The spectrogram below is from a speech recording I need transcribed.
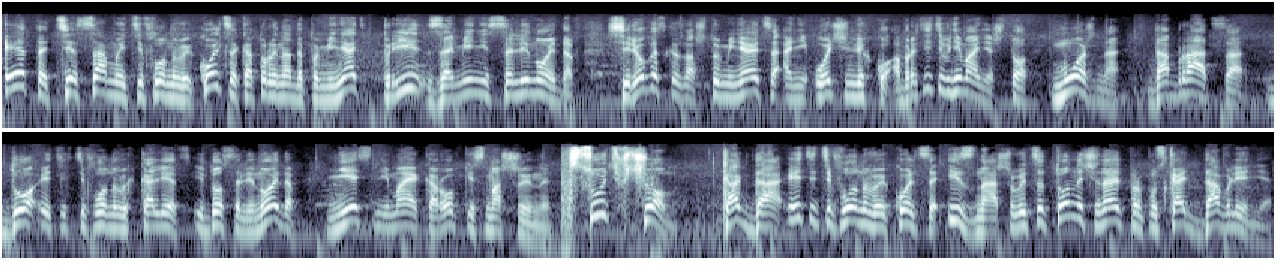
Это те самые тефлоновые кольца, которые надо поменять при замене соленоидов. Серега сказал, что меняются они очень легко. Обратите внимание, что можно добраться до этих тефлоновых колец и до соленоидов, не снимая коробки с машины. Суть в чем? Когда эти тефлоновые кольца изнашиваются, то начинает пропускать давление.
